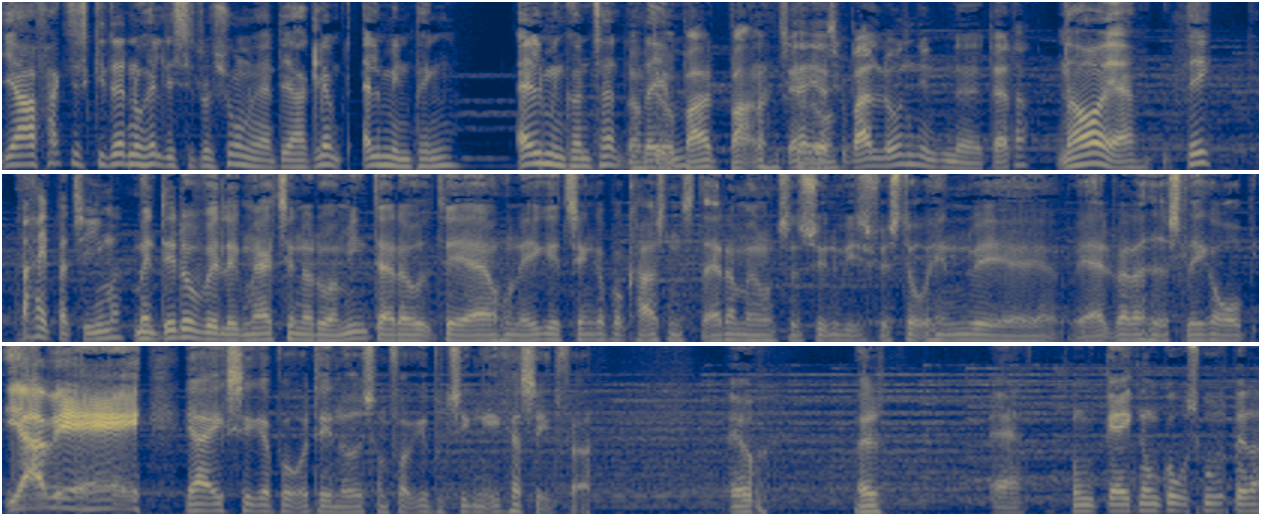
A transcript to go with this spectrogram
jeg er faktisk i den uheldige situation, at jeg har glemt alle mine penge. Alle mine kontanter Nå, men det derhjemme. bare et barn, han skal Ja, ja, jeg skal bare låne din uh, datter. Nå ja, det. Bare et par timer. Men det, du vil lægge mærke til, når du har min datter ud, det er, at hun ikke tænker på Carstens datter, men hun sandsynligvis vil stå henne ved, øh, ved alt, hvad der hedder slik og råb. Jeg vil have! Jeg er ikke sikker på, at det er noget, som folk i butikken ikke har set før. Jo. Vel? Ja, hun gav ikke nogen god skuespiller.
